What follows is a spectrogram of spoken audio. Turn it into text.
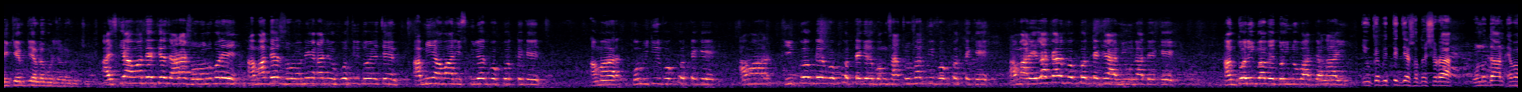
এই ক্যাম্পটি আমরা পরিচালনা করছি। আজকে আমাদেরকে যারা স্মরণ করে আমাদের স্মরণে এখানে উপস্থিত হয়েছেন। আমি আমার স্কুলের পক্ষ থেকে আমার কমিটির পক্ষ থেকে আমার শিক্ষকদের পক্ষ থেকে এবং ছাত্রছাত্রীর পক্ষ থেকে আমার এলাকার পক্ষ থেকে আমি ওনাদেরকে আন্তরিকভাবে ধন্যবাদ জানাই। ইউকে ভিত্তিক যে সদস্যরা অনুদান এবং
